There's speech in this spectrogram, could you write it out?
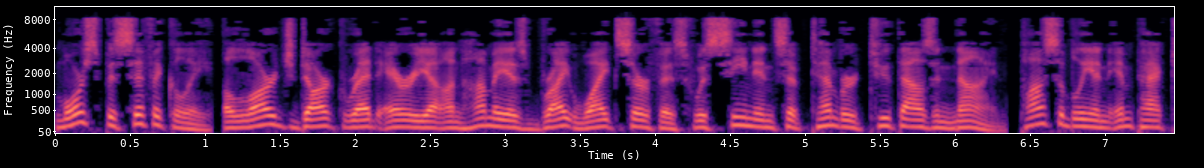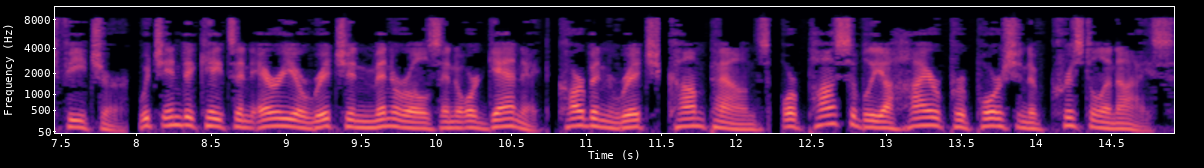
More specifically, a large dark red area on Haumea's bright white surface was seen in September 2009, possibly an impact feature, which indicates an area rich in minerals and organic carbon-rich compounds, or possibly a higher proportion of crystalline ice.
